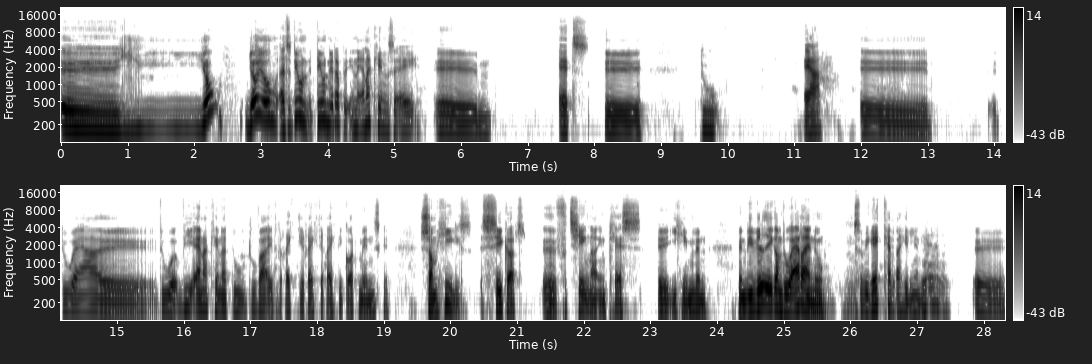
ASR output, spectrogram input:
Øh, jo, jo, jo. Altså det er jo, det er jo netop en anerkendelse af, øh, at øh, du er, øh, du er, øh, du, vi anerkender, at du, du var et rigtig, rigtig, rigtig godt menneske, som helt sikkert øh, fortjener en plads øh, i himlen. Men vi ved ikke, om du er der endnu, så vi kan ikke kalde dig helgen. Mm. Øh,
